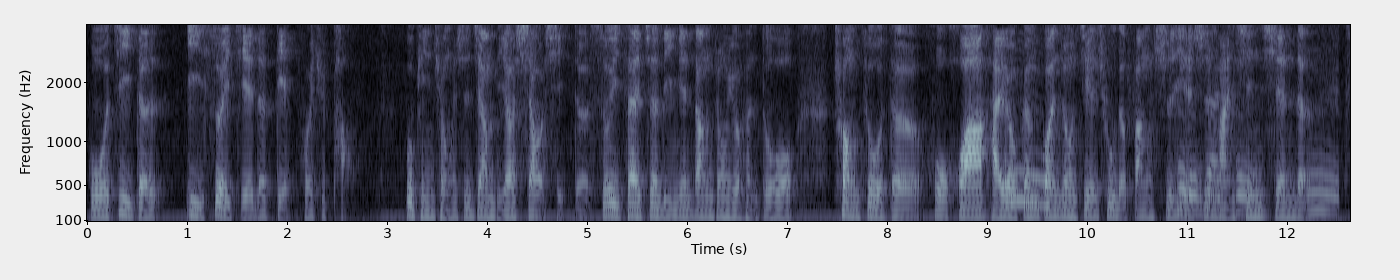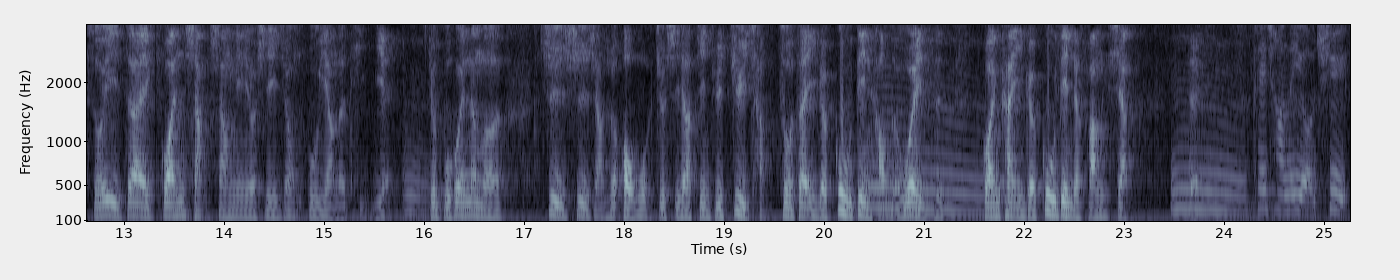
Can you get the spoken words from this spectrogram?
国际的易碎节的点会去跑。不贫穷是这样比较小型的，所以在这里面当中有很多创作的火花，还有跟观众接触的方式也是蛮新鲜的，所以在观赏上面又是一种不一样的体验，就不会那么。制式想说哦，我就是要进去剧场，坐在一个固定好的位置，观看一个固定的方向。对，嗯，非常的有趣。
